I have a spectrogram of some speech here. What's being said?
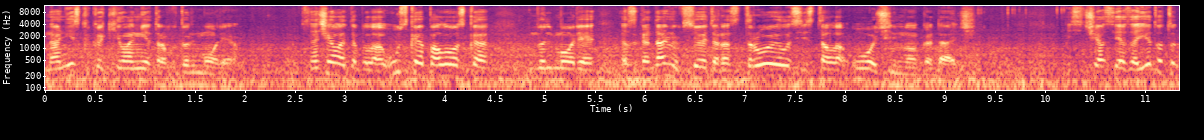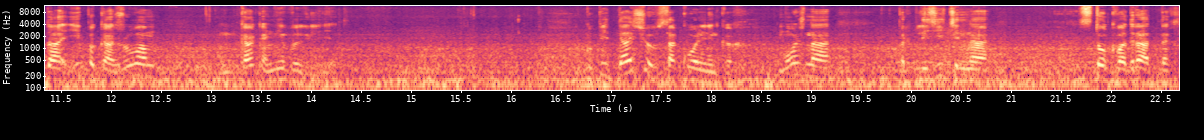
на несколько километров вдоль моря. Сначала это была узкая полоска вдоль моря, а с годами все это расстроилось и стало очень много дач. И сейчас я заеду туда и покажу вам, как они выглядят. Купить дачу в Сокольниках можно приблизительно 100 квадратных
